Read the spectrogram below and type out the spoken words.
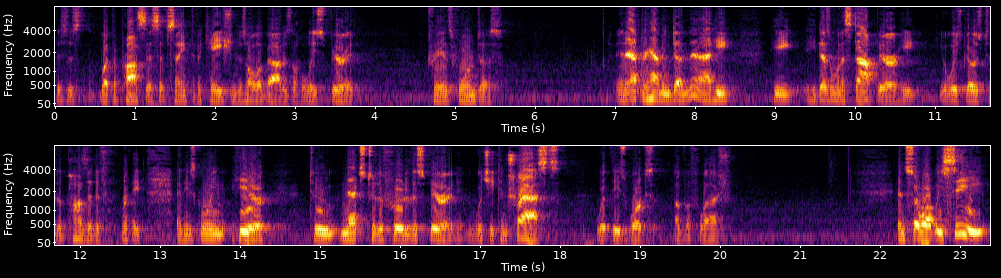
This is what the process of sanctification is all about as the Holy Spirit transforms us. And after having done that, he he he doesn't want to stop there. He he always goes to the positive, right? And he's going here to next to the fruit of the Spirit, which he contrasts with these works of the flesh. And so, what we see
